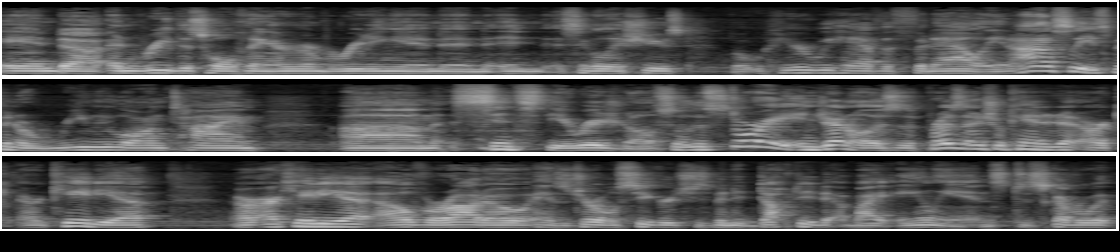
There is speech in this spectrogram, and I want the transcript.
and uh, and read this whole thing. I remember reading in, in, in single issues, but here we have the finale. And honestly, it's been a really long time um, since the original. So the story in general is a presidential candidate, Ar- Arcadia, Arcadia Alvarado, has a terrible secret. She's been abducted by aliens. To discover what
